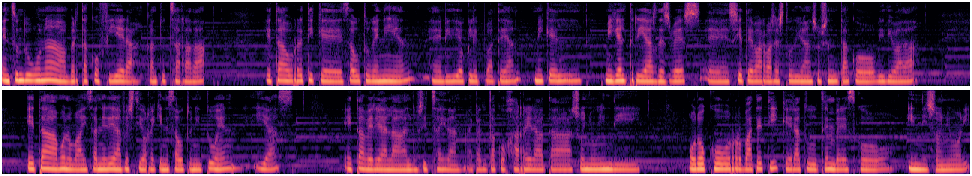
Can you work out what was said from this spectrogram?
Entzun duguna bertako fiera kantutzarra da eta aurretik ezagutu genien e, bideoklip batean Mikel, Miguel Trias desbez e, Siete Barbas estudioan zuzentako bideoa da. Eta bueno, ba, izan ere abesti horrekin ezagutu nituen iaz eta berehala heldu zitzaidan aipatutako jarrera eta soinu indi orokor batetik eratu duten berezko indi soinu hori.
